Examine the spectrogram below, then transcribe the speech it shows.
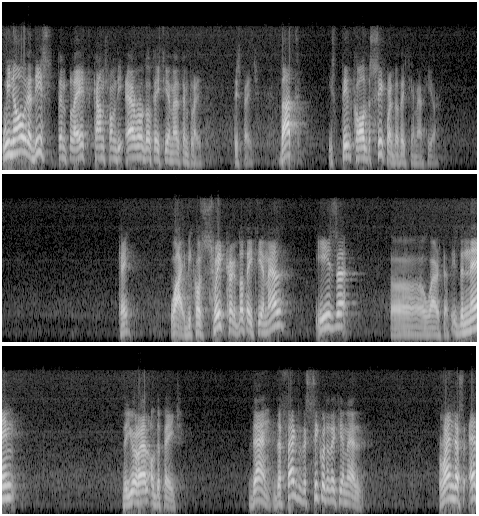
We know that this template comes from the error.html template, this page. But it's still called secret.html here. Okay? Why? Because secret.html is, uh, where is that? Is the name, the URL of the page. Then, the fact that the secret.html renders a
